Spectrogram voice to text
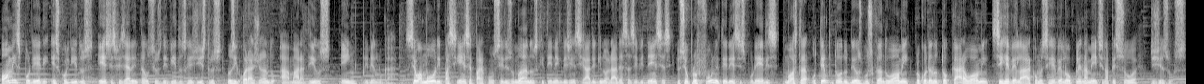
homens por ele escolhidos, estes fizeram então seus devidos registros, nos encorajando a amar a Deus em primeiro lugar. Seu amor e paciência para com os seres humanos que têm negligenciado e ignorado essas evidências e o seu profundo interesse por eles mostra o tempo todo Deus buscando o homem, procurando tocar ao homem, se revelar como se revelou plenamente na pessoa de Jesus.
